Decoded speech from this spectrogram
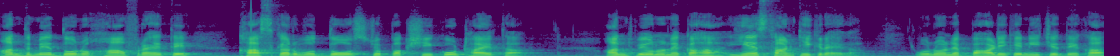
अंत में दोनों हाफ़ रहे थे, खासकर वो दोस्त जो पक्षी को उठाए था। अंत में उन्होंने कहा यह स्थान ठीक रहेगा। उन्होंने पहाड़ी के नीचे देखा,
